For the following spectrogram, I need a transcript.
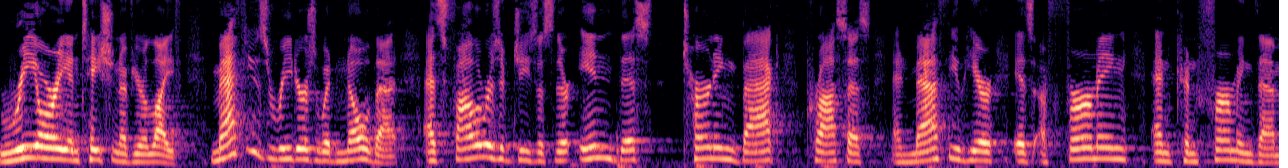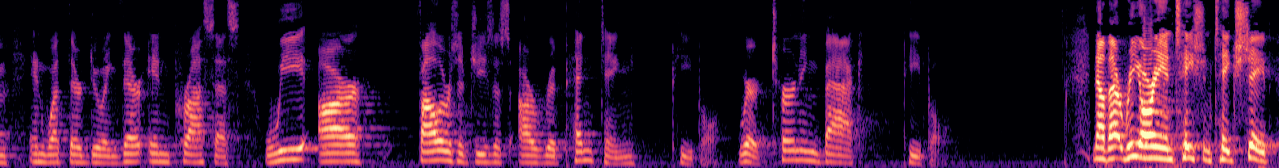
reorientation of your life. Matthew's readers would know that as followers of Jesus, they're in this turning back process. And Matthew here is affirming and confirming them in what they're doing. They're in process. We are, followers of Jesus, are repenting people. We're turning back people. Now, that reorientation takes shape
